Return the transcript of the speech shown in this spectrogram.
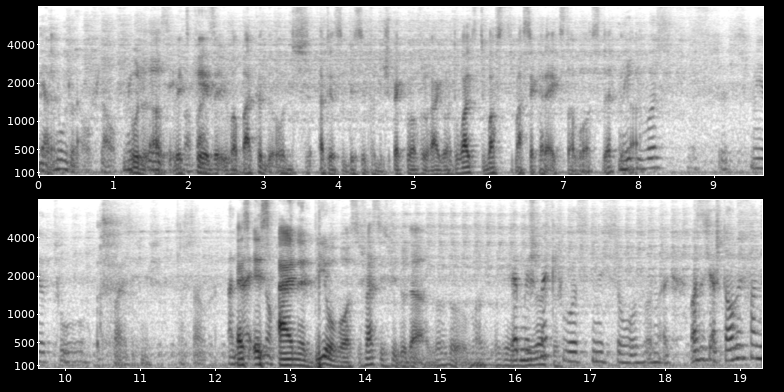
ja, äh, Nudelauflauf mit Nudeln aus- Käse. mit überbacken. Käse überbacken und hat jetzt ein bisschen von den Speckwürfeln reingemacht. Du, wolltest, du machst, machst ja keine Extrawurst, ne? Nee, Ja. die Wurst mir zu, weiß ich nicht. Was da an Es ist noch- eine Biowurst. Ich weiß nicht, wie du da. So, so, so, Ja, mir schmeckt Wurst nicht so. Was ich erstaunlich fand,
